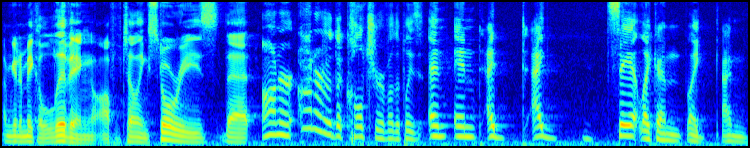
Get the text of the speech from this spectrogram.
I'm gonna make a living off of telling stories that honor honor the culture of other places. And and I I say it like I'm like I'm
